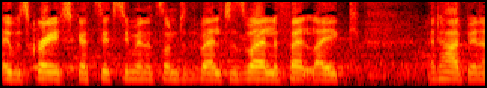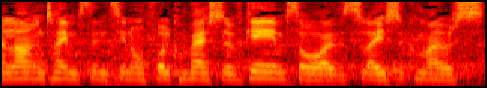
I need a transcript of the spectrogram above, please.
it was great to get 60 minutes under the belt as well. It felt like it had been a long time since you know full competitive game, so I was delighted to come out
